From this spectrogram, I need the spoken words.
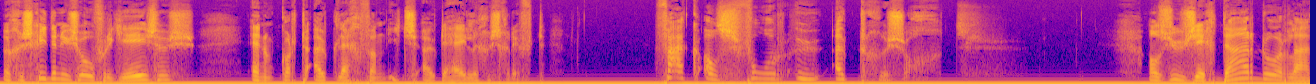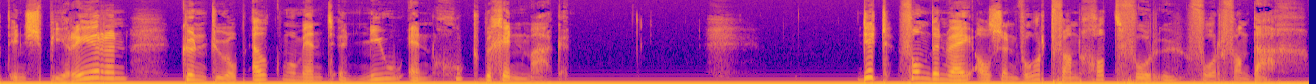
een geschiedenis over Jezus en een korte uitleg van iets uit de Heilige Schrift. Vaak als voor u uitgezocht. Als u zich daardoor laat inspireren, kunt u op elk moment een nieuw en goed begin maken. Dit vonden wij als een woord van God voor u voor vandaag.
